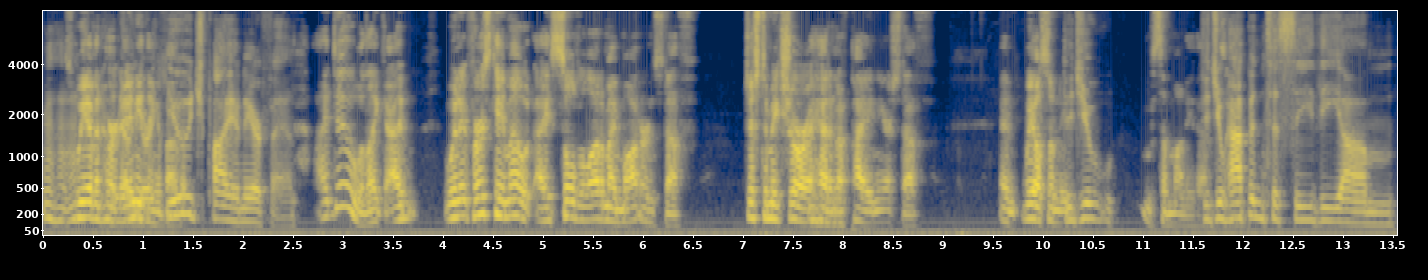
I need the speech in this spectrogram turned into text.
Mhm. We haven't heard anything you're about a it. huge Pioneer fan. I do. Like I when it first came out, I sold a lot of my modern stuff just to make sure I had Mhm. enough Pioneer stuff. And we also need Did you some money. Then, did you so. happen to see the um?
